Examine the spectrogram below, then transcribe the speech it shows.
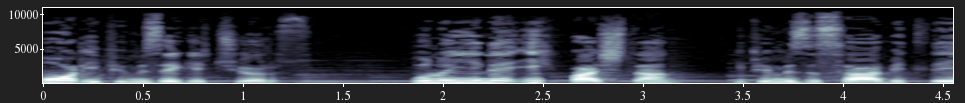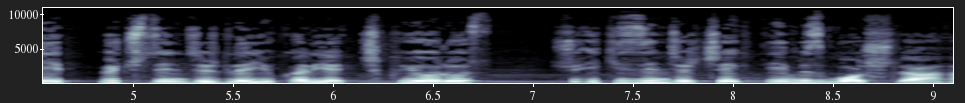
mor ipimize geçiyoruz. Bunu yine ilk baştan ipimizi sabitleyip 3 zincirle yukarıya çıkıyoruz. Şu iki zincir çektiğimiz boşluğa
